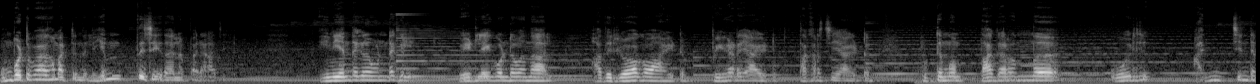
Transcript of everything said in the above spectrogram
മുമ്പോട്ട് പോകാൻ പറ്റുന്നില്ല. എന്ത് ചെയ്താലും പരാജയം. ഇനി എന്തെങ്കിലും ഉണ്ടെങ്കിൽ വീട്ടിലേക്ക് കൊണ്ടുവന്നാൽ അത് രോഗമായിട്ടും പീഡയായിട്ടും തകർച്ചയായിട്ടും കുടുംബം തകർന്ന് ഒരു അഞ്ചിന്റെ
